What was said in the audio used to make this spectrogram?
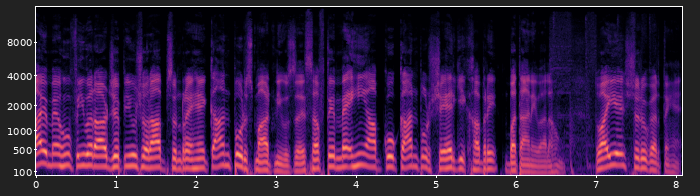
हाय मैं हूँ फीवर आरजे पीयूष और आप सुन रहे हैं कानपुर स्मार्ट न्यूज़ इस हफ़्ते मैं ही आपको कानपुर शहर की खबरें बताने वाला हूँ। तो आइए शुरू करते हैं।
